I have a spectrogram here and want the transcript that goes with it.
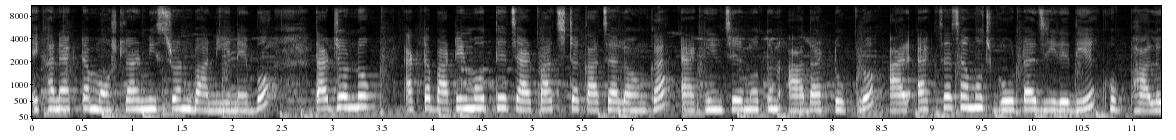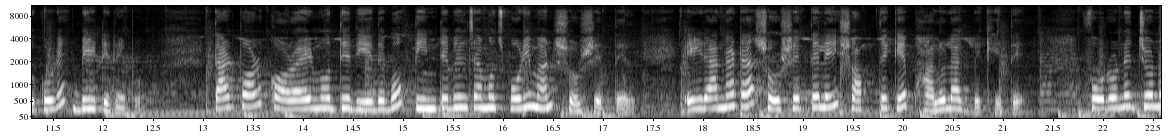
এখানে একটা মশলার মিশ্রণ বানিয়ে নেব। তার জন্য একটা বাটির মধ্যে চার পাঁচটা কাঁচা লঙ্কা, এক ইঞ্চের মতন আদার টুকরো আর এক চা চামচ গোটা জিরে দিয়ে খুব ভালো করে বেটে নেব। তারপর কড়াইয়ের মধ্যে দিয়ে দেব তিন টেবিল চামচ পরিমাণ সর্ষের তেল। এই রান্নাটা সর্ষের তেলেই সব থেকে ভালো লাগবে খেতে। ফোড়নের জন্য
